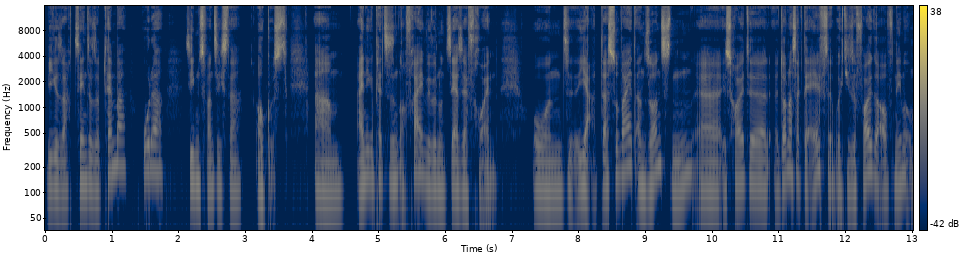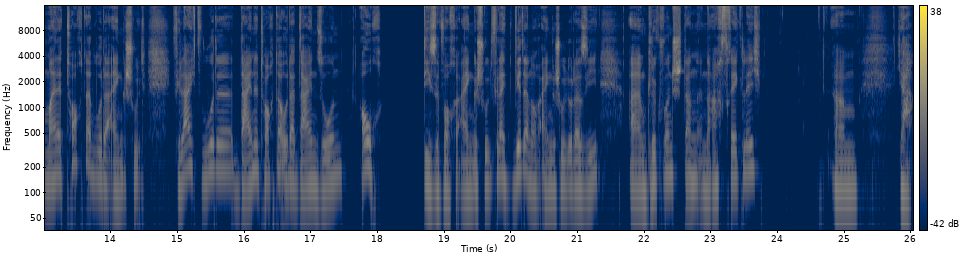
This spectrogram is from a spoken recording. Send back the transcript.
wie gesagt, 10. September oder 27. August. Ähm, Einige Plätze sind noch frei, wir würden uns sehr, sehr freuen. Und ja, das soweit. Ansonsten äh, ist heute Donnerstag der 11., wo ich diese Folge aufnehme und meine Tochter wurde eingeschult. Vielleicht wurde deine Tochter oder dein Sohn auch diese Woche eingeschult. Vielleicht wird er noch eingeschult oder sie. Ähm, Glückwunsch dann nachträglich. Ähm, ja,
